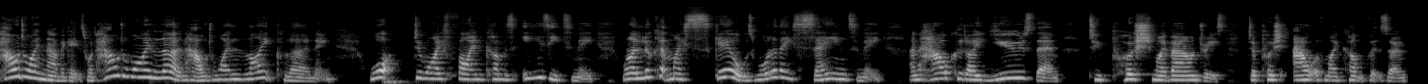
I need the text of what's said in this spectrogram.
how do I navigate this world? How do I learn? How do I like learning? What do I find comes easy to me? When I look at my skills, what are they saying to me? And how could I use them to push my boundaries, to push out of my comfort zone,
